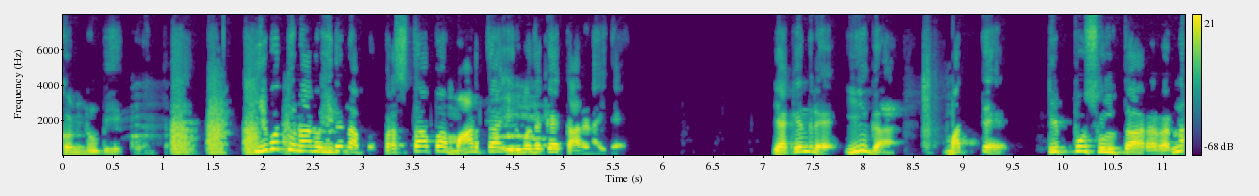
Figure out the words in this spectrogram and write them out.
ಕಣ್ಣು ಬೇಕು ಅಂತ. ಇವತ್ತು ನಾನು ಇದನ್ನ ಪ್ರಸ್ತಾಪ ಮಾಡ್ತಾ ಇರುವುದಕ್ಕೆ ಕಾರಣ ಇದೆ. ಯಾಕೆಂದ್ರೆ ಈಗ ಮತ್ತೆ ಟಿಪ್ಪು ಸುಲ್ತಾನರನ್ನ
